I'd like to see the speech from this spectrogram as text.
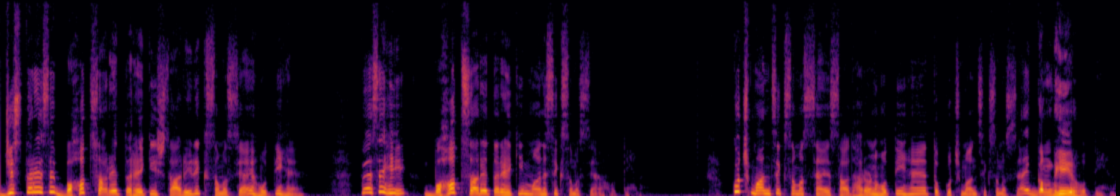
जिस तरह से बहुत सारे तरह की शारीरिक समस्याएँ होती हैं, वैसे ही बहुत सारे तरह की मानसिक समस्याएँ होती हैं। कुछ मानसिक समस्याएँ साधारण होती हैं तो कुछ मानसिक समस्याएँ गंभीर होती हैं।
